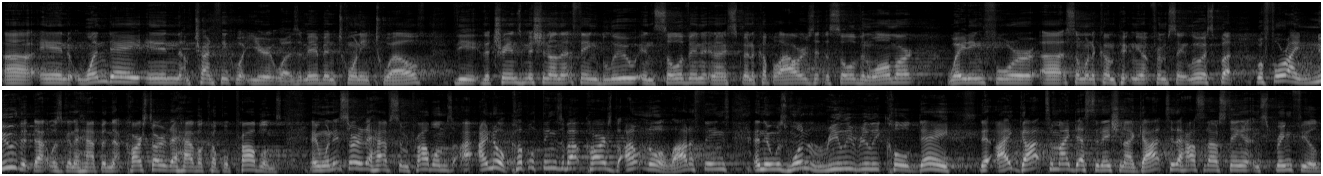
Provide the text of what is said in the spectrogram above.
Uh, and one day in, I'm trying to think what year it was, it may have been 2012, the, the transmission on that thing blew in Sullivan, and I spent a couple hours at the Sullivan Walmart waiting for uh, someone to come pick me up from St. Louis. But before I knew that that was going to happen, that car started to have a couple problems. And when it started to have some problems, I, I know a couple things about cars, but I don't know a lot of things. And there was one really, really cold day that I got to my destination. I got to the house that I was staying at in Springfield,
